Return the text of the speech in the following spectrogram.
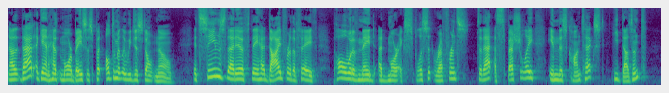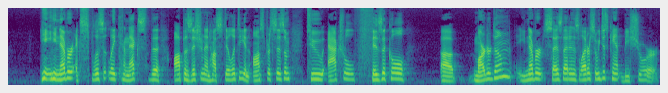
Now, that again has more basis, but ultimately we just don't know. It seems that if they had died for the faith, Paul would have made a more explicit reference to that, especially in this context. He doesn't. He, he never explicitly connects the opposition and hostility and ostracism to actual physical uh, martyrdom. He never says that in his letter, so we just can't be sure.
